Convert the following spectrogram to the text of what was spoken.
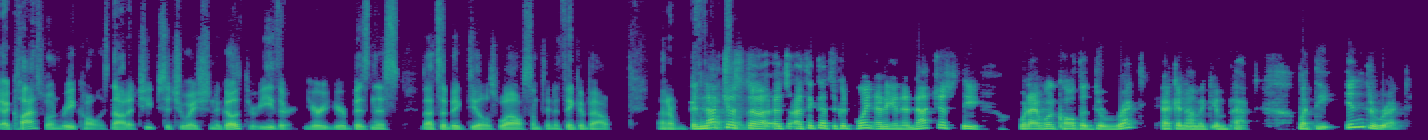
A class one recall is not a cheap situation to go through either. Your your business, that's a big deal as well, something to think about. I don't and not just uh, I think that's a good point, Eddie, and not just the what I would call the direct economic impact, but the indirect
